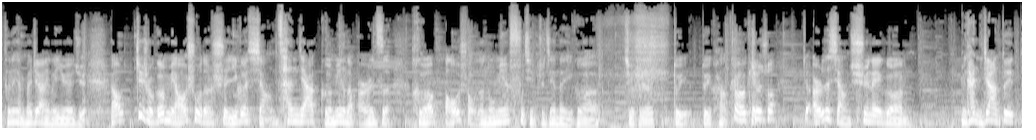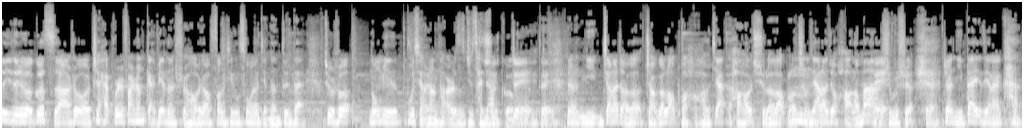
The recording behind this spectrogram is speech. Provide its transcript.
曾经想拍这样一个音乐剧。然后这首歌描述的是一个想参加革命的儿子和保守的农民父亲之间的一个就是对对抗。就是说这儿子想去那个。你看，你这样对对对这个歌词啊，说我这还不是发生改变的时候，要放轻松，要简单对待。就是说，农民不想让他儿子去参加去革命，对对对，让你将来找个找个老婆，好好嫁，好好娶了老婆，成家了就好了嘛，是不是？是这样你带进来看，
